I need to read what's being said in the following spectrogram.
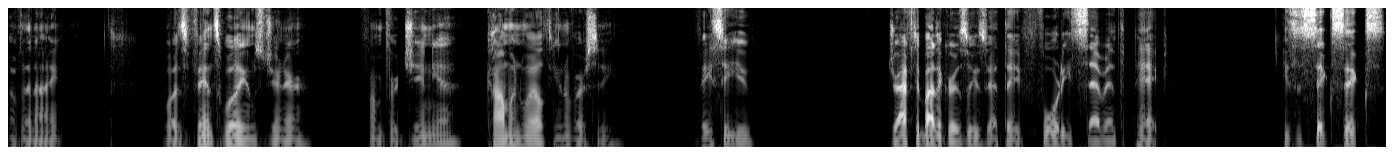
of the night was Vince Williams Jr. from Virginia Commonwealth University, VCU. Drafted by the Grizzlies at the 47th pick. He's a six-six.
